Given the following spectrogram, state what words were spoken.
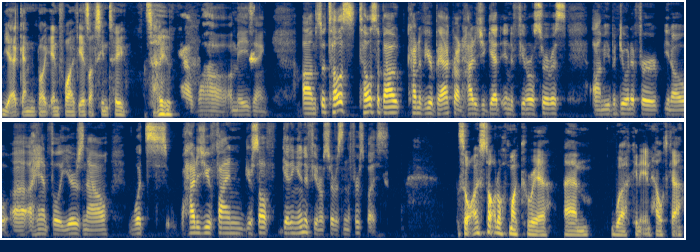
yeah, again, like in five years, I've seen two. So Yeah, wow, amazing. Um, so tell us tell us about kind of your background. How did you get into funeral service? Um, you've been doing it for, you know, uh, a handful of years now. What's how did you find yourself getting into funeral service in the first place? So I started off my career um, working in healthcare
